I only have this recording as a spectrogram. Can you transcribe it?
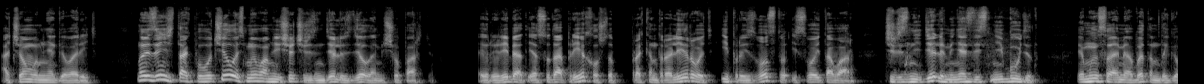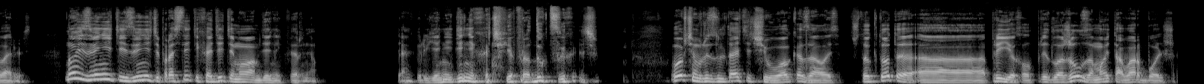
О чем вы мне говорите? Ну, извините, так получилось, мы вам еще через неделю сделаем еще партию. Я говорю, ребят, я сюда приехал, чтобы проконтролировать и производство, и свой товар. Через неделю меня здесь не будет. И мы с вами об этом договаривались. Ну, извините, извините, простите, хотите, мы вам денег вернем. Я говорю, я не денег хочу, я продукцию хочу. В общем, в результате чего оказалось, что кто-то э, приехал, предложил за мой товар больше.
